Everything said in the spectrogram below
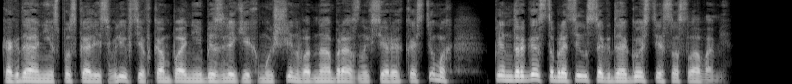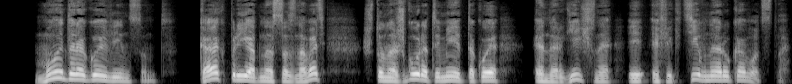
Когда они спускались в лифте в компании безликих мужчин в однообразных серых костюмах, Пендергаст обратился к Дагосте со словами. «Мой дорогой Винсент, как приятно осознавать, что наш город имеет такое энергичное и эффективное руководство.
